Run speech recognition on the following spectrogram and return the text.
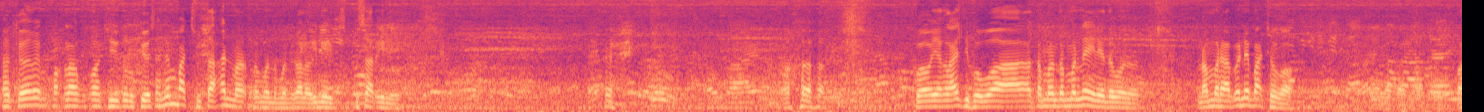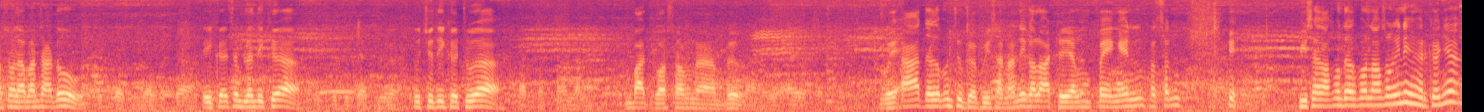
Harga biasanya 4 jutaan teman-teman kalau ini besar ini bawa yang lain dibawa teman-temannya ini teman-teman. Nomor HP nya Pak Joko. 081 393 732 406 bro. WA telepon juga bisa. Nanti kalau ada yang pengen pesen bisa langsung telepon langsung. Ini harganya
